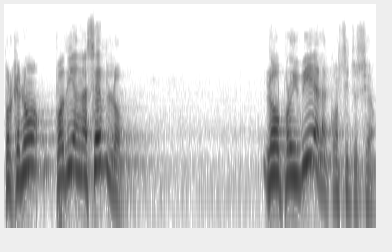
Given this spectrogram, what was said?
porque no podían hacerlo. Lo prohibía la Constitución.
